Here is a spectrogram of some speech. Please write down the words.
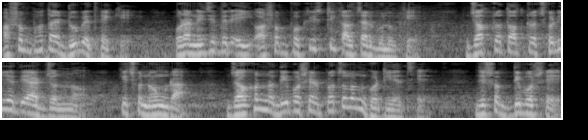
অসভ্যতায় ডুবে থেকে। ওরা নিজেদের এই অসভ্য কৃষ্টি কালচারগুলোকে যত্রতত্র ছড়িয়ে দেওয়ার জন্য কিছু নোংরা, জঘন্য দিবসের প্রচলন ঘটিয়েছে। যেসব দিবসে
